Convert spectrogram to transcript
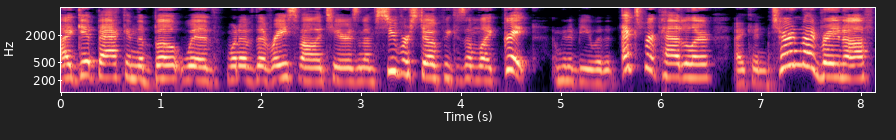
I get back in the boat with one of the race volunteers and I'm super stoked because I'm like, great, I'm going to be with an expert paddler. I can turn my brain off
